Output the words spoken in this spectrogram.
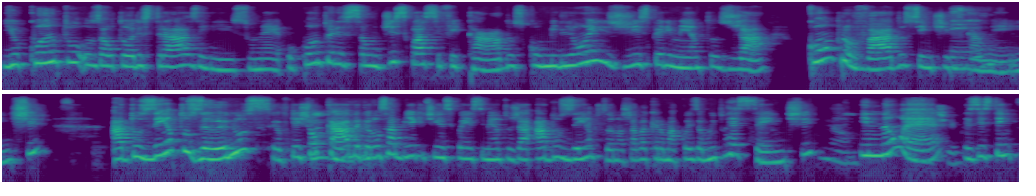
e o quanto os autores trazem isso, né? O quanto eles são desclassificados com milhões de experimentos já comprovados cientificamente. Sim. Há 200 anos, eu fiquei chocada uhum. que eu não sabia que tinha esse conhecimento já há 200 anos, achava que era uma coisa muito recente. Não. E não é. Existem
